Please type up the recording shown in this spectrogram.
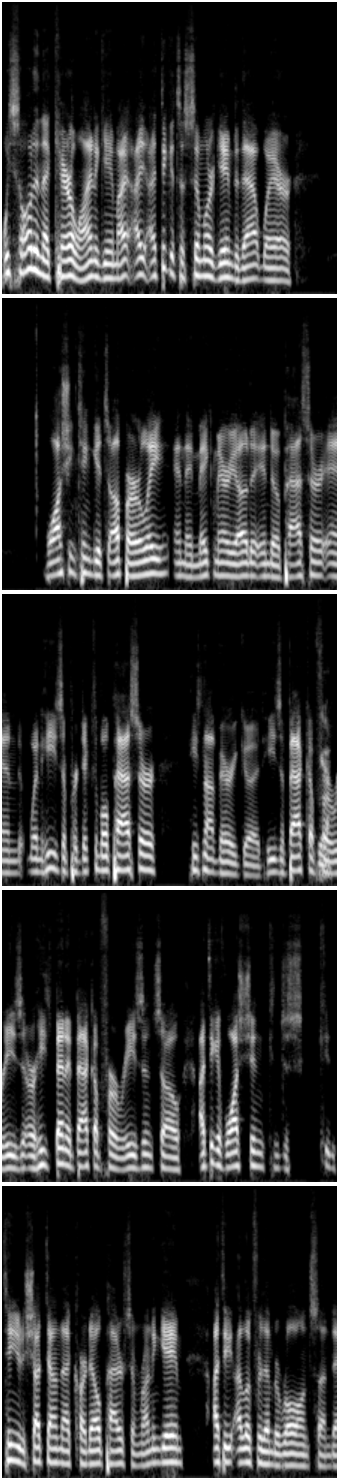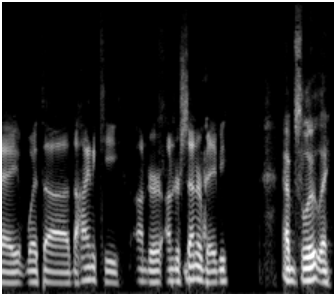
we saw it in that Carolina game. I, I I think it's a similar game to that where Washington gets up early and they make Mariota into a passer. And when he's a predictable passer, he's not very good. He's a backup for Yeah. a reason, or he's been a backup for a reason. So I think if Washington can just continue to shut down that Cordarrelle Patterson running game, I think I look for them to roll on Sunday with uh, the Heinicke under under center, baby. Absolutely.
